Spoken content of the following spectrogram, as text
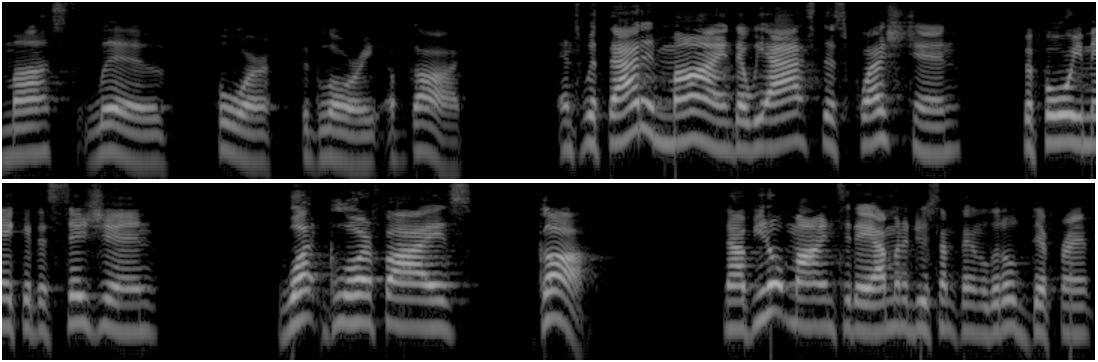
must live for the glory of God. And it's with that in mind that we ask this question before we make a decision what glorifies God? Now, if you don't mind today, I'm going to do something a little different,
